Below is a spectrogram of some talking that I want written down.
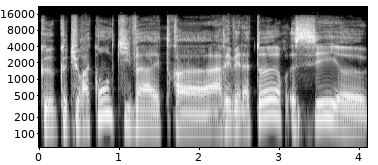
que, que tu racontes qui va être un, un révélateur. C'est euh,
